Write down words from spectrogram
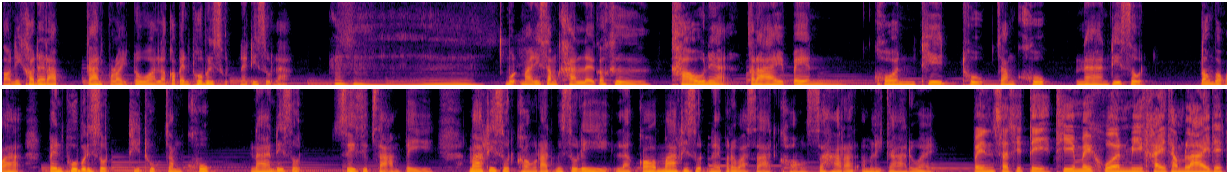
ตอนนี้เขาได้รับการปล่อยตัวแล้วก็เป็นผู้บริสุทธิ์ในที่สุดแล้ว อื้อหือหมุดหมายที่สำคัญเลยก็คือ เขาเนี่ยกลายเป็นคนที่ถูกจำคุกนานที่สุด ต้องบอกว่าเป็นผู้บริสุทธิ์ที่ถูกจำคุกนานที่สุด 43 ปี มากที่สุดของรัฐมิสซูรี แล้วก็มากที่สุดในประวัติศาสตร์ของสหรัฐอเมริกาด้วย เป็นสถิติที่ไม่ควรมีใครทำลายเด็ด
